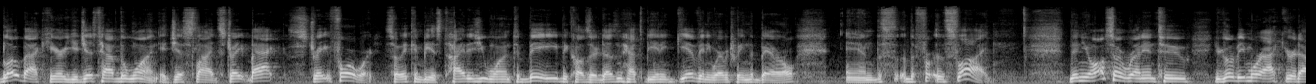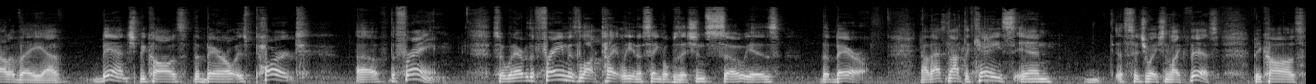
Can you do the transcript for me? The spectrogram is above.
blowback here, you just have the one. It just slides straight back, straight forward. So it can be as tight as you want it to be because there doesn't have to be any give anywhere between the barrel and the, the, the slide. Then you also run into, you're going to be more accurate out of a uh, bench because the barrel is part of the frame. So whenever the frame is locked tightly in a single position, so is the barrel. Now that's not the case in a situation like this because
